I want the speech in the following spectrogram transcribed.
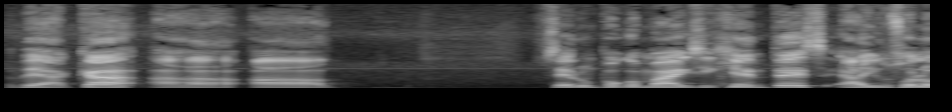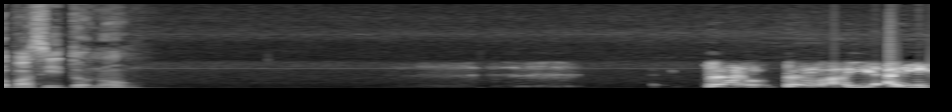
de acá a, a ser un poco más exigentes hay un solo pasito, ¿no? Claro, claro, hay, hay,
